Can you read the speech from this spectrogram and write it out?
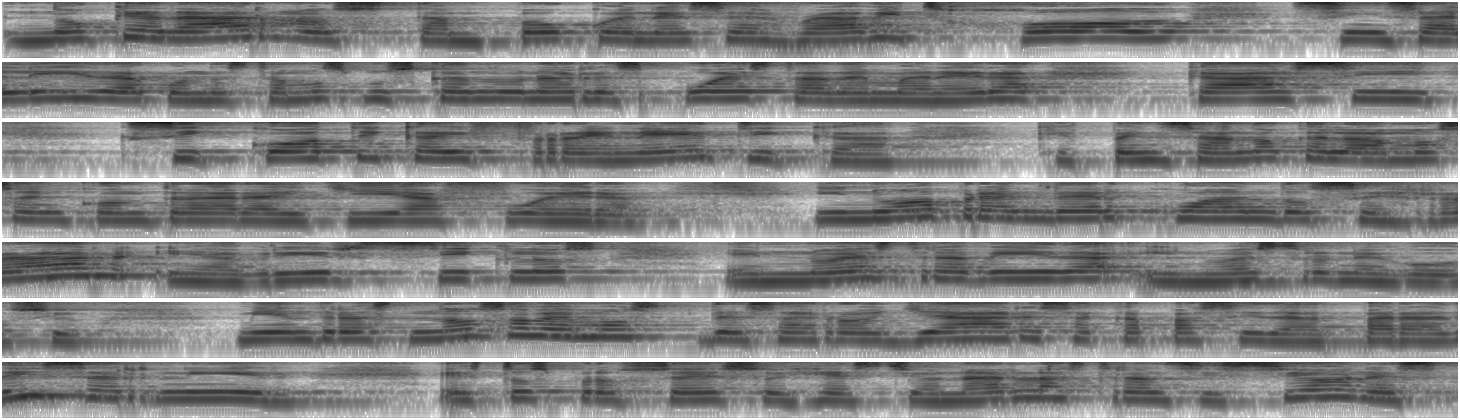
No quedarnos tampoco en ese rabbit hole sin salida cuando estamos buscando una respuesta de manera casi psicótica y frenética, que pensando que la vamos a encontrar allí afuera, y no aprender cuándo cerrar y abrir ciclos en nuestra vida y nuestro negocio. Mientras no sabemos desarrollar esa capacidad para discernir estos procesos y gestionar las transiciones,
